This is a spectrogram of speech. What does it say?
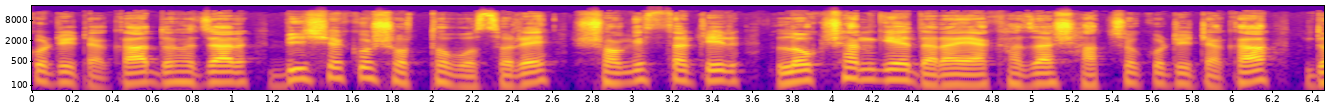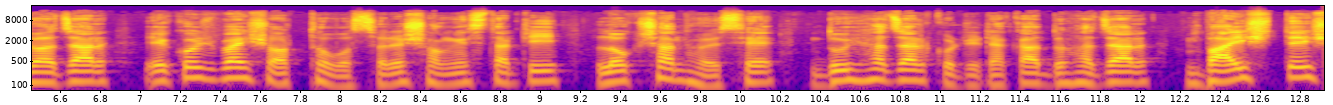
কোটি টাকা। দু হাজার বিশ একুশ অর্থ বছরে সংস্থাটির লোকসান গিয়ে দাঁড়ায় এক হাজার সাতশো কোটি টাকা। দু হাজার একুশ বাইশ অর্থ বছরে সংস্থাটি লোকসান হয়েছে দুই হাজার কোটি টাকা। দু হাজার বাইশ তেইশ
